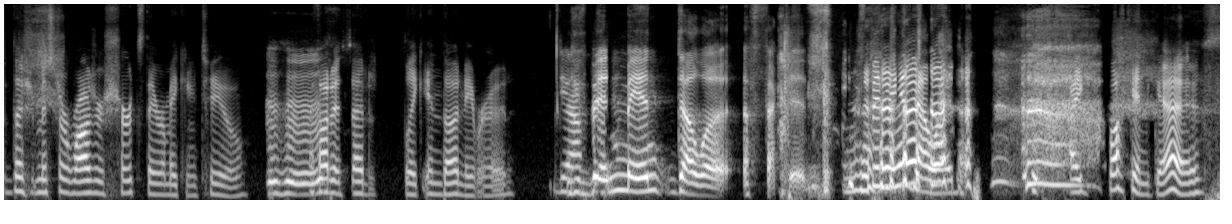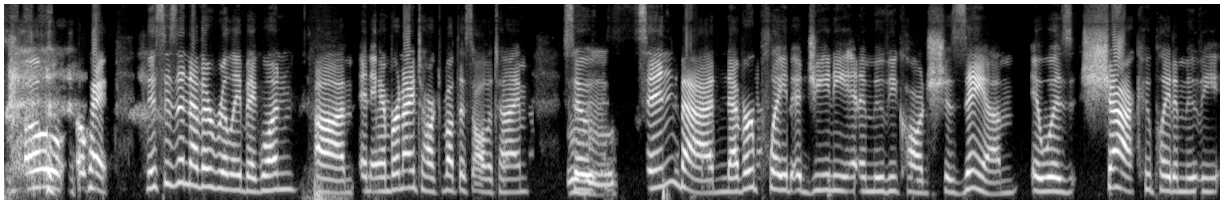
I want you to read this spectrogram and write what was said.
the Mr. Rogers shirts they were making too. I Mhm. thought it said like in the neighborhood. yeah. You've been Mandela affected. You've been Mandela. I fucking guess. oh, okay. This is another really big one. Um, and Amber and I talked about this all the time. So Mhm. Sinbad never played a genie in a movie called Shazam. It was Shaq who played a movie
